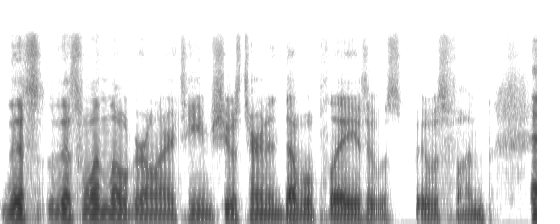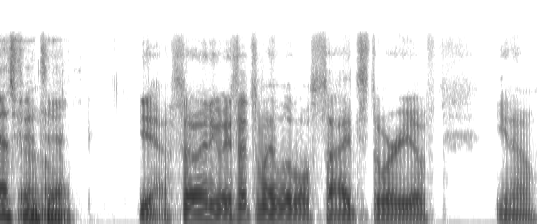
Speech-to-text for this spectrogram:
this this one little girl on our team. She was turning double plays. It was it was fun. That's fantastic. Um, yeah. So, anyways, that's my little side story of, you know,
